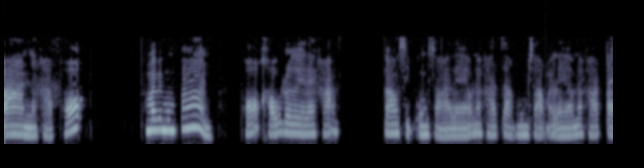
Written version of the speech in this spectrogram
ป้านนะคะ เพราะ ทำไมเป็นมุมป้าน เพราะเขาเลยอะไรคะ 90 องศาแล้วนะคะ จากมุมฉากมาแล้วนะคะ แต่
